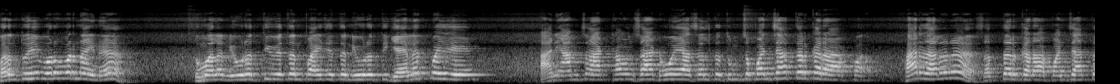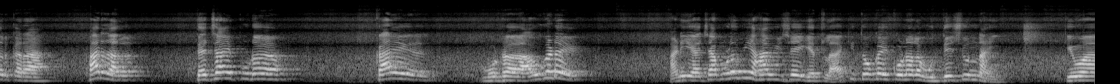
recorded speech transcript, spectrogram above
परंतु हे बरोबर नाही ना. तुम्हाला निवृत्ती वेतन पाहिजे तर निवृत्ती घ्यायलाच पाहिजे. आणि आमचं अठ्ठावन्न साठ वय असेल तर तुमचं पंच्याहत्तर करा. फा फार झालं ना. सत्तर करा पंच्याहत्तर करा. फार झालं. त्याच्याही पुढं काय मोठं अवघड आहे. आणि याच्यामुळं मी हा विषय घेतला की तो काही कोणाला उद्देशून नाही. किंवा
